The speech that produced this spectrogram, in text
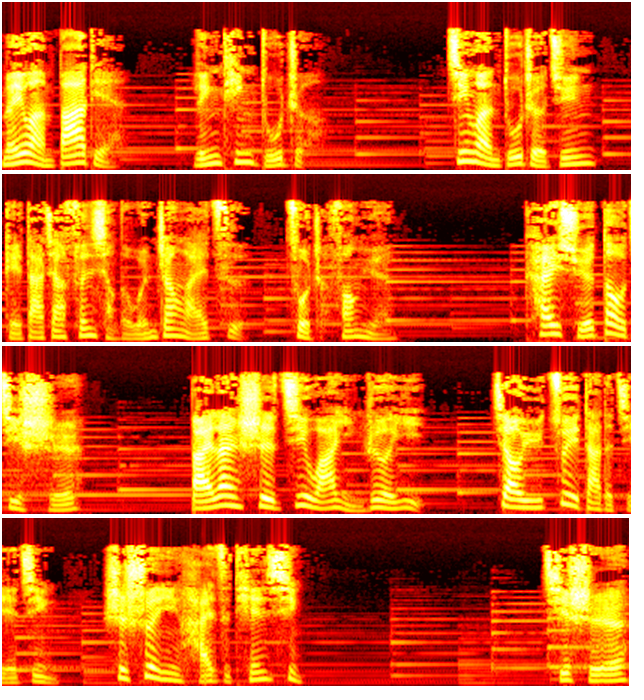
每晚八点，聆听读者。今晚读者君给大家分享的文章来自作者方圆。开学倒计时，摆烂式鸡娃引热议。教育最大的捷径是顺应孩子天性。其实，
